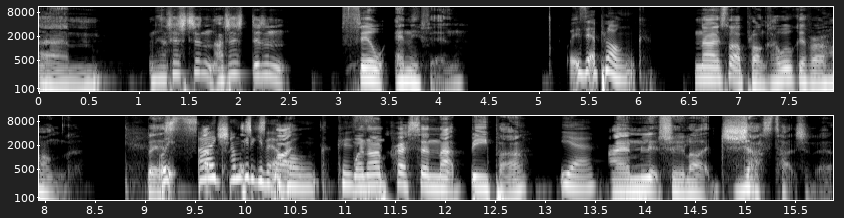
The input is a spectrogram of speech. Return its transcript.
Um, I just didn't. I just didn't feel anything. Is it a plonk? No, it's not a plonk. I will give her a honk. But Wait, I, I'm going to give it a honk because When I'm pressing that beeper, yeah, I am literally like just touching it.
